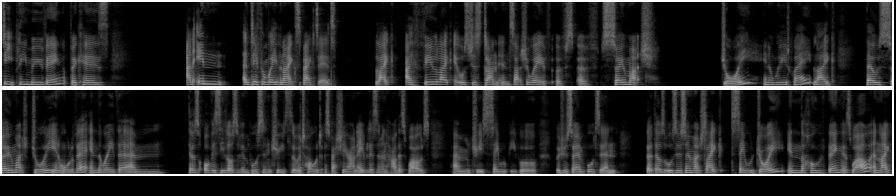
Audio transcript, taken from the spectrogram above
deeply moving because, and in a different way than I expected. Like I feel like it was just done in such a way of of, of so much joy in a weird way. Like there was so much joy in all of it in the way that um there was obviously lots of important truths that were told, especially around ableism and how this world um treats disabled people, which was so important. But there was also so much like disabled joy in the whole thing as well, and like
